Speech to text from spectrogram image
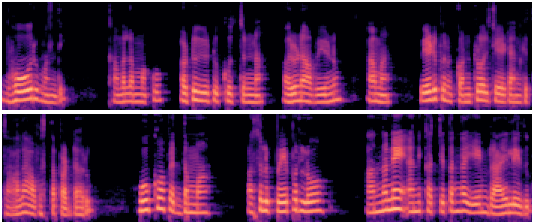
భోరుమంది కమలమ్మకు అటు ఇటు కూర్చున్న అరుణ వేణు ఆమె వేడుపును కంట్రోల్ చేయడానికి చాలా అవస్థపడ్డారు. ఊకో పెద్దమ్మ అసలు పేపర్లో అన్ననే అని ఖచ్చితంగా ఏం రాయలేదు.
